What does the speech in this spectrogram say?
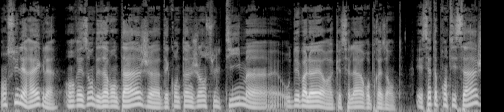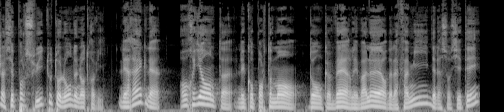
On suit les règles en raison des avantages, des contingences ultimes euh, ou des valeurs que cela représente. Et cet apprentissage se poursuit tout au long de notre vie. Les règles orientent les comportements donc vers les valeurs de la famille, de la société,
